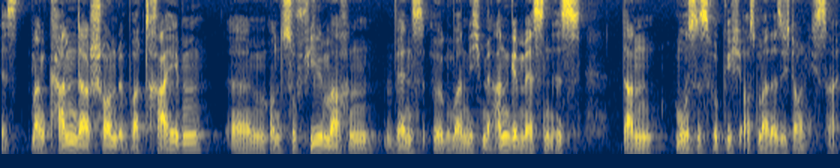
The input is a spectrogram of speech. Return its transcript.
es, man kann da schon übertreiben ähm, und zu viel machen, wenn es irgendwann nicht mehr angemessen ist, dann muss es wirklich aus meiner Sicht auch nicht sein.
